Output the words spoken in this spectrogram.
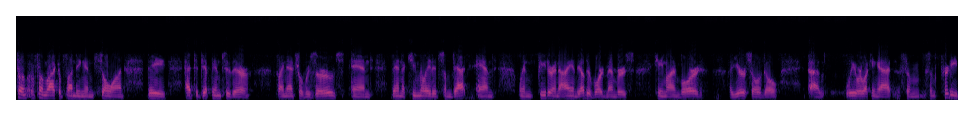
from from lack of funding and so on, they had to dip into their financial reserves and then accumulated some debt. And when Peter and I and the other board members came on board a year or so ago, uh, we were looking at some some pretty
